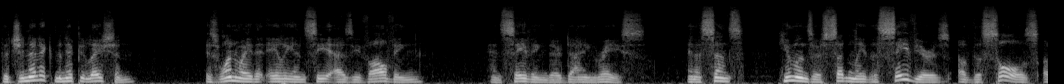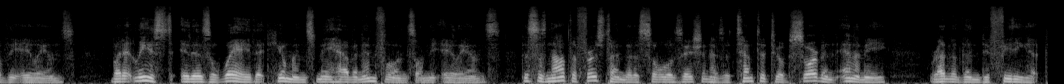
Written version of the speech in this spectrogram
The genetic manipulation is one way that aliens see as evolving and saving their dying race. In a sense, humans are suddenly the saviors of the souls of the aliens, but at least it is a way that humans may have an influence on the aliens. This is not the first time that a civilization has attempted to absorb an enemy rather than defeating it.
